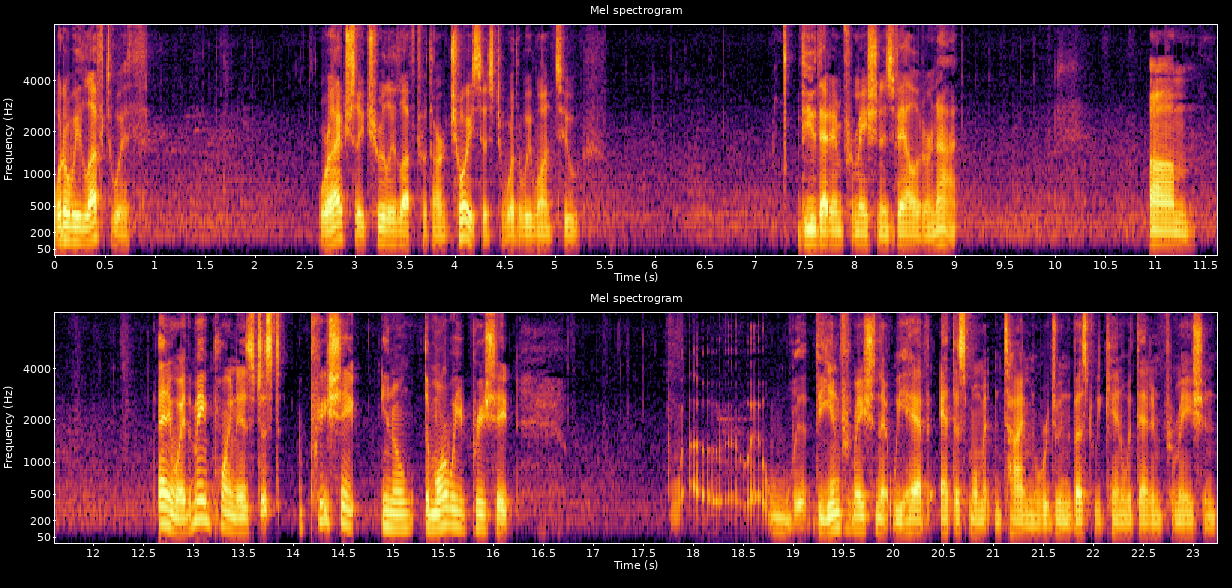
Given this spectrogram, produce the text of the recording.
what are we left with? We're actually truly left with our choice as to whether we want to view that information as valid or not. Um, anyway, the main point is just appreciate, you know, the more we appreciate the information that we have at this moment in time, and we're doing the best we can with that information.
